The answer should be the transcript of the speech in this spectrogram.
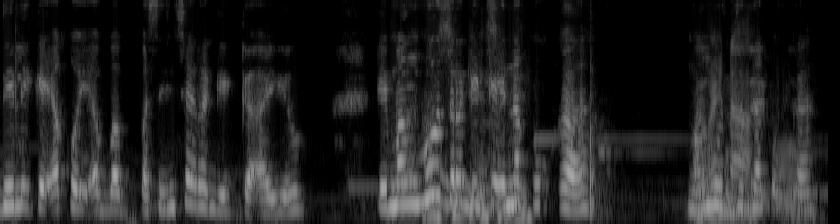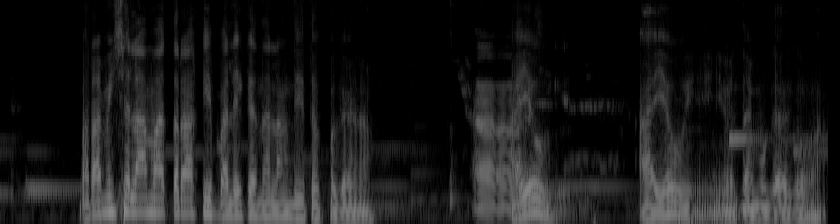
dili kay ako abab pasensya ra gid kaayo. Kay manghud ra gid kay nako ka. Manghud na. jud nako ka. Maraming salamat, Rocky. Balik ka na lang dito pag ano. Oo. Ayaw. sige. Ayaw eh. Yung tayo magagawa.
